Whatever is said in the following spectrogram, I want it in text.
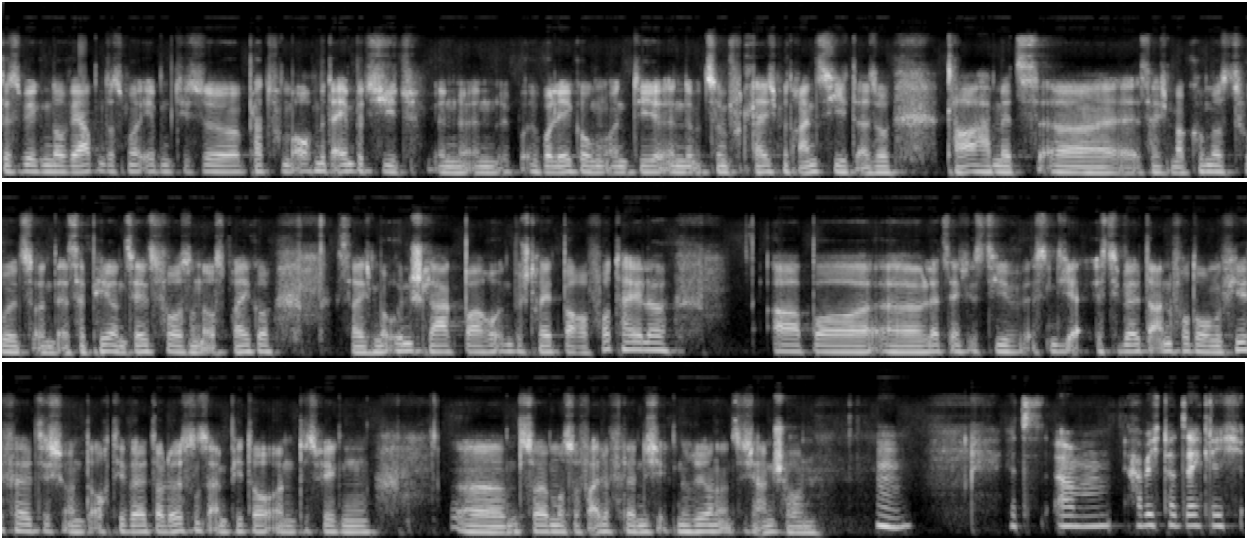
deswegen nur werben, dass man eben diese Plattform auch mit einbezieht in, in Überlegungen und die in, zum Vergleich mit ranzieht. Also klar haben jetzt, äh, sag ich mal, Commerce Tools und SAP und Salesforce und auch Spryker, sage ich mal, unschlagbare, unbestreitbare Vorteile. Aber äh, letztendlich ist die, ist, die, ist die Welt der Anforderungen vielfältig und auch die Welt der Lösungsanbieter und deswegen äh, soll man es auf alle Fälle nicht ignorieren und sich anschauen. Hm. Jetzt ähm, habe ich tatsächlich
